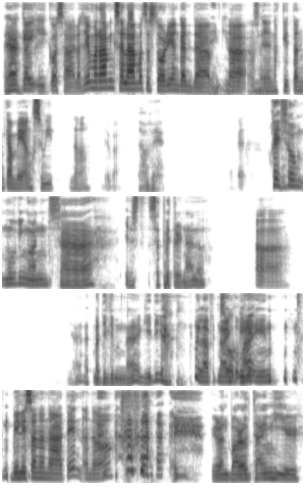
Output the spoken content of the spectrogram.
Ayan. Kay okay. Iko Salas. Ayun, maraming salamat sa story. Ang ganda. Thank you. Na, Ang saya. na nakitan kami. Ang sweet. No? Diba? Love it. Love it. Okay, so moving on sa inst- sa Twitter na, no? Oo. Yan, at madilim na, gidi. Malapit na So, kumain. Bilisan na natin. Ano? We're on borrowed time here.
